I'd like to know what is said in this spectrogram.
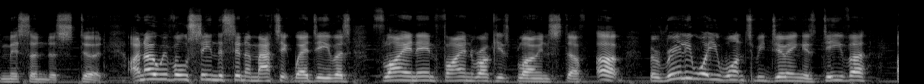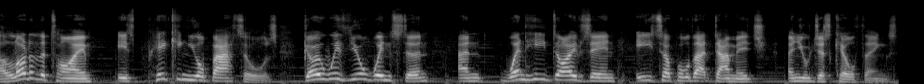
misunderstood. I know we've all seen the cinematic where D.Va's flying in, firing rockets, blowing stuff up, but really what you want to be doing as Diva, a lot of the time, is picking your battles. Go with your Winston, and when he dives in, eat up all that damage, and you'll just kill things.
